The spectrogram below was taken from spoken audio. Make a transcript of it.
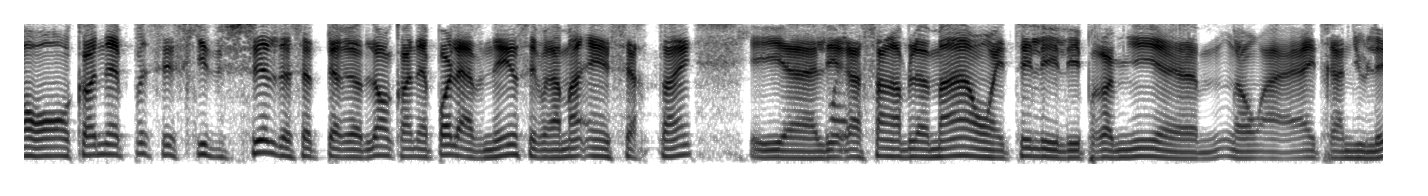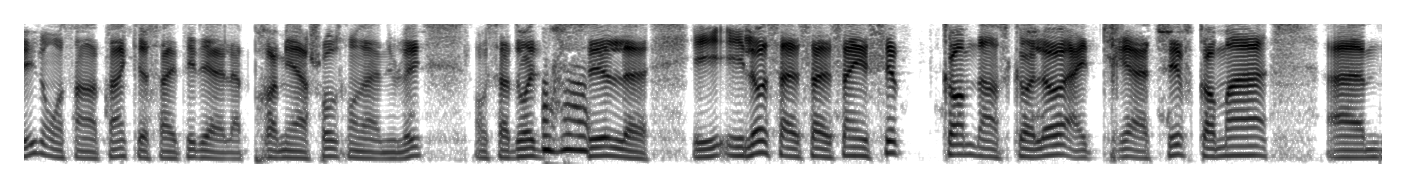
on connaît pas. C'est ce qui est difficile de cette période-là. On connaît pas l'avenir. C'est vraiment incertain. Et euh, les rassemblements ont été les, premiers euh, à être annulés. On s'entend que ça a été la, première chose qu'on a annulée. Donc, ça doit être uh-huh. difficile. Et, là, ça, ça, ça incite comme dans ce cas-là, à être créatif. Comment euh,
